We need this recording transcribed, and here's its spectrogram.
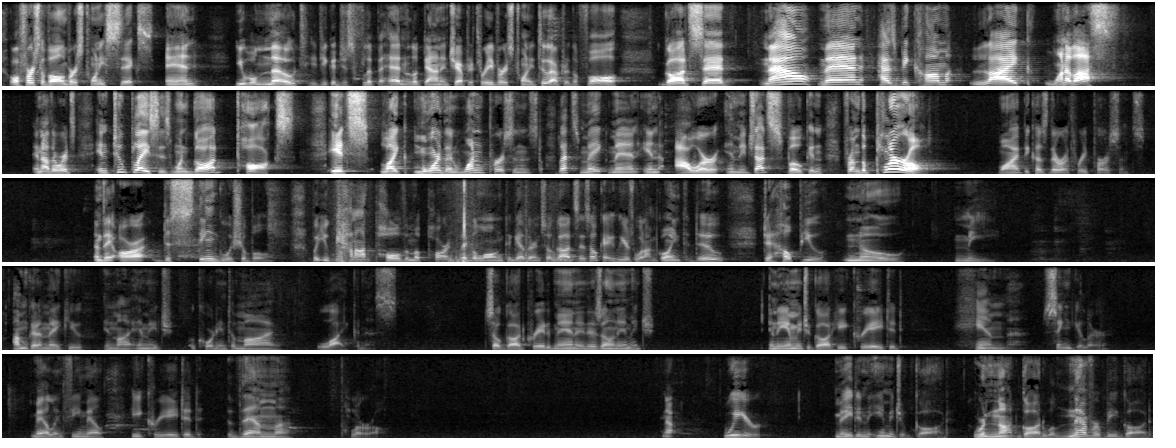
Well, first of all, in verse 26, and you will note, if you could just flip ahead and look down in chapter 3, verse 22, after the fall, God said, now man has become like one of us. In other words, in two places, when God talks, it's like more than one person. Let's make man in our image. That's spoken from the plural. Why? Because there are three persons. And they are distinguishable, but you cannot pull them apart. They belong together. And so God says, okay, here's what I'm going to do to help you know me. I'm going to make you in my image according to my likeness. So God created man in his own image. In the image of God, he created him, singular. Male and female, he created them, plural. Now, we're made in the image of God. We're not God, we'll never be God.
